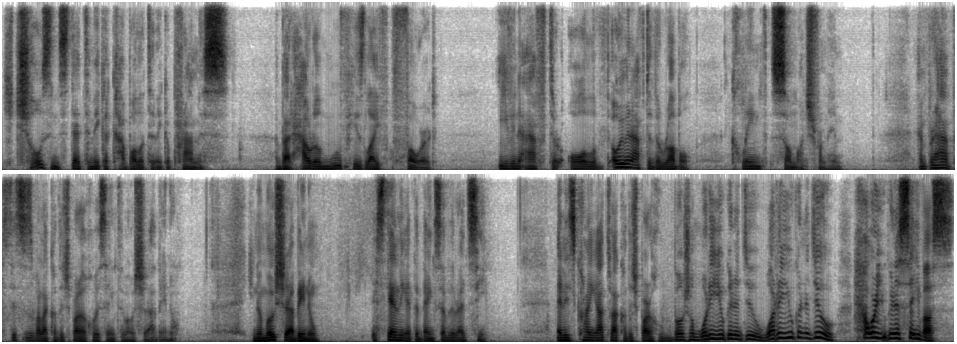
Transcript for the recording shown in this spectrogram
He chose instead to make a Kabbalah, to make a promise about how to move his life forward, even after all of, or even after the rubble claimed so much from him. And perhaps this is what HaKadosh Baruch Hu is saying to Moshe Rabbeinu. You know, Moshe Rabbeinu is standing at the banks of the Red Sea and he's crying out to HaKadosh Baruch Hu, what are you going to do? What are you going to do? How are you going to save us?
